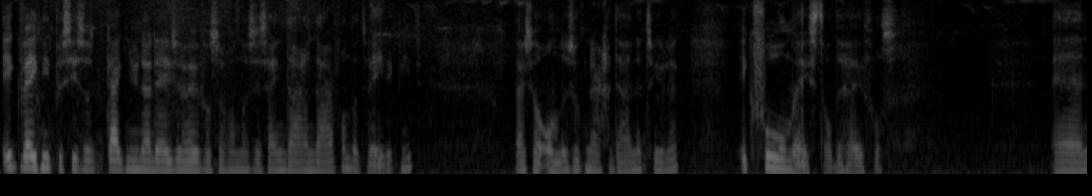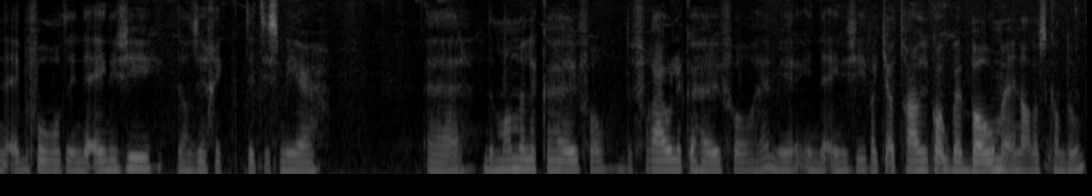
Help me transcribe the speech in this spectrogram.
Ik weet niet precies, als ik kijk nu naar deze heuvels, van ze zijn daar en daarvan, dat weet ik niet. Daar is wel onderzoek naar gedaan natuurlijk. Ik voel meestal de heuvels. En eh, bijvoorbeeld in de energie, dan zeg ik, dit is meer eh, de mannelijke heuvel, de vrouwelijke heuvel, hè, meer in de energie. Wat je trouwens ook bij bomen en alles kan doen.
